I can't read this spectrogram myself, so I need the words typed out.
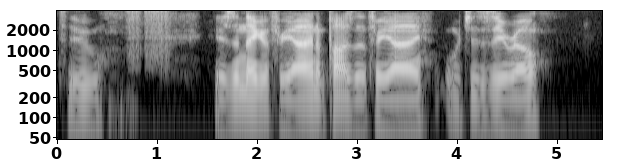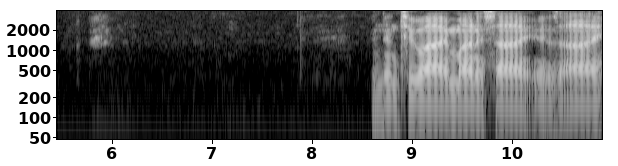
2, here's a negative 3i and a positive 3i, which is 0. And then 2i minus i is i.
